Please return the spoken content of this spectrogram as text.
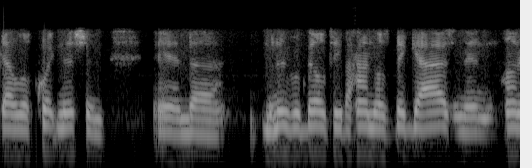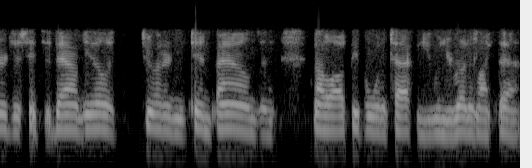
got a little quickness and and uh, maneuverability behind those big guys, and then Hunter just hits it downhill at 210 pounds, and not a lot of people want to tackle you when you're running like that.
